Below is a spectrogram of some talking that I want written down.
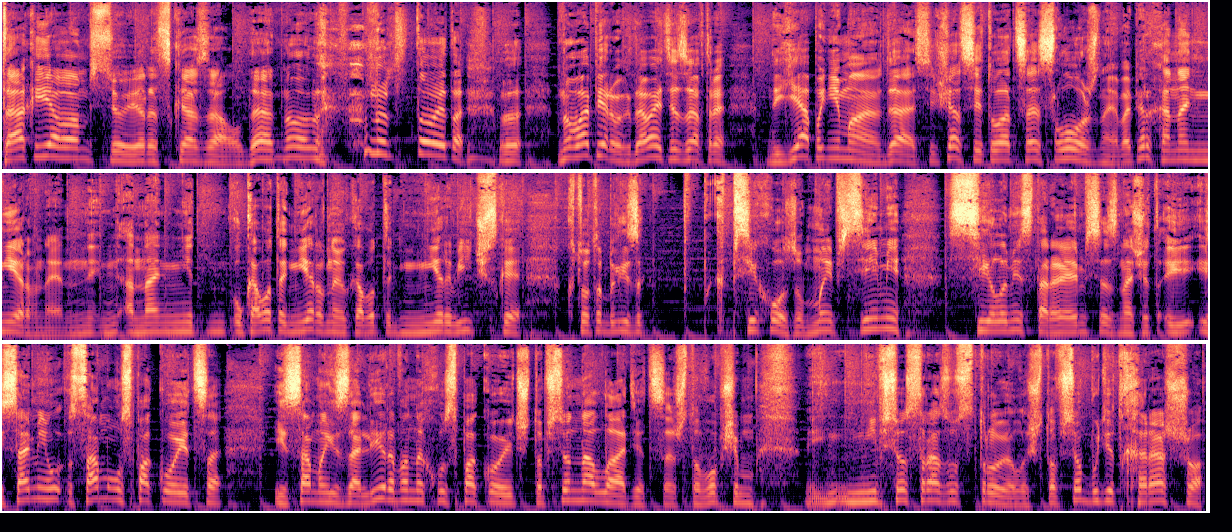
Так я вам все и рассказал, да? Ну, ну что это? Ну, во-первых, давайте завтра... Я понимаю, да, сейчас ситуация сложная. Во-первых, она нервная. Она не... у кого-то нервная, у кого-то нервическая, кто-то близок к психозу. Мы всеми силами стараемся, значит, и, и сами самоуспокоиться, и самоизолированных успокоить, что все наладится, что, в общем, не все сразу строилось, что все будет хорошо.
